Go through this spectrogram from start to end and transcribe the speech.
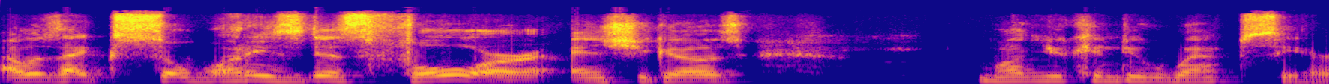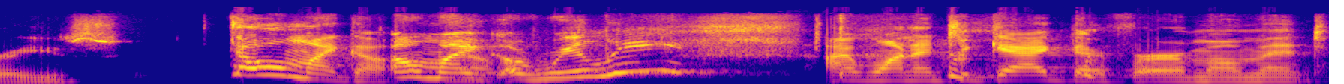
I was like, so what is this for? And she goes, well, you can do web series. Oh my God. Oh my God. Really? I wanted to gag there for a moment.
